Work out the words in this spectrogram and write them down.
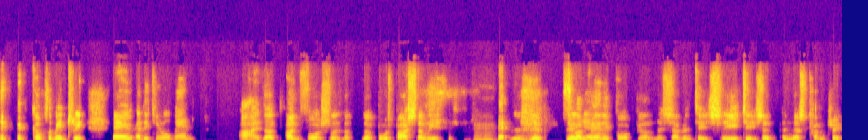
Complimentary. Uh, are they two old men? aye, they're unfortunately they're, they're both passed away. Mhm. They, they, they So, were yeah. very popular in the seventies, eighties in, in this country.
